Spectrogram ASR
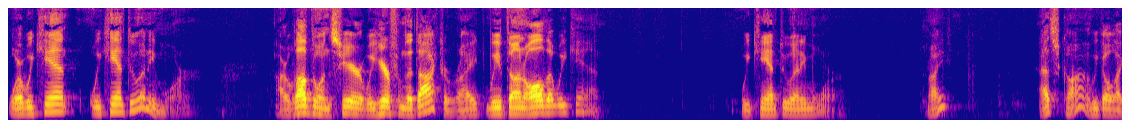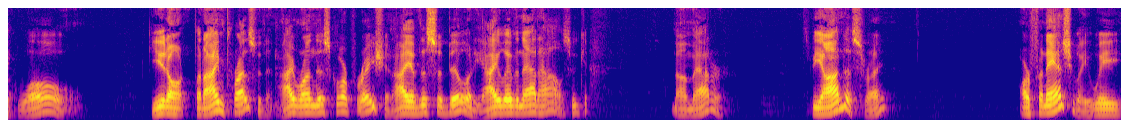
where we can't, we can't do anymore. Our loved ones here, we hear from the doctor, right? We've done all that we can. We can't do anymore. Right? That's gone. We go like, whoa. You don't, but I'm president. I run this corporation. I have this ability. I live in that house. Who can? No matter. It's beyond us, right? Or financially, we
